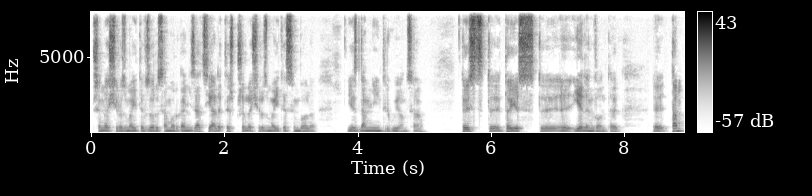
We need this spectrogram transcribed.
przenosi rozmaite wzory samoorganizacji, ale też przenosi rozmaite symbole, jest dla mnie intrygująca. To jest, to jest jeden wątek. Tam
